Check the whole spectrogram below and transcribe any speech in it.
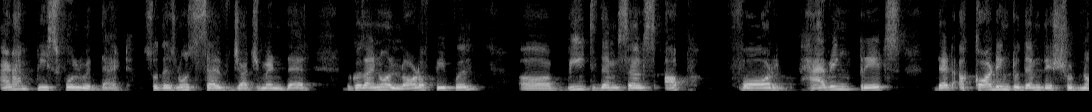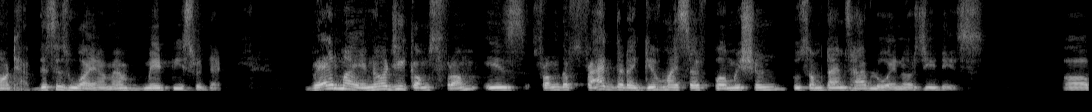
and I'm peaceful with that. So there's no self judgment there because I know a lot of people uh, beat themselves up for having traits that according to them they should not have. This is who I am. I've made peace with that where my energy comes from is from the fact that I give myself permission to sometimes have low energy days. Uh,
